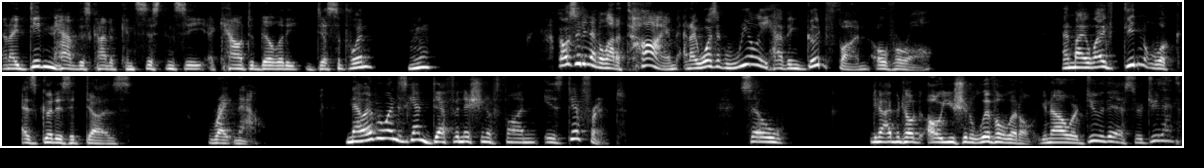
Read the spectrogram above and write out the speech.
and i didn't have this kind of consistency accountability discipline hmm, i also didn't have a lot of time and i wasn't really having good fun overall and my life didn't look as good as it does right now. Now, everyone's again definition of fun is different. So, you know, I've been told, oh, you should live a little, you know, or do this or do that.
